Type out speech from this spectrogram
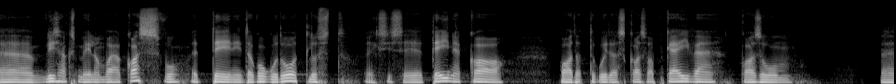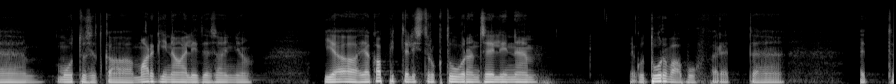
äh, lisaks meil on vaja kasvu, et teenida kogu tootlust, ehk siis see teine K vaadata, kuidas kasvab käive, kasum, äh, muutused ka marginaalides, on ju. ja, ja kapitalistruktuur on selline nagu turvapuhver, et, äh, et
